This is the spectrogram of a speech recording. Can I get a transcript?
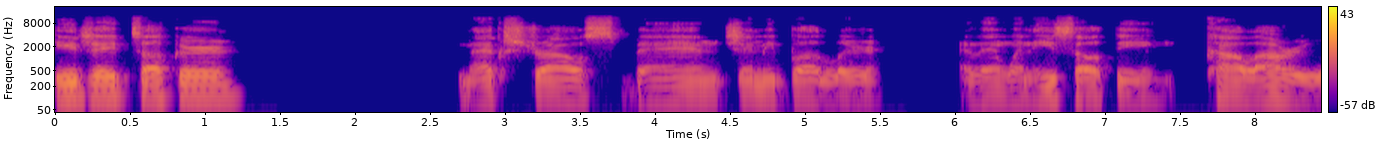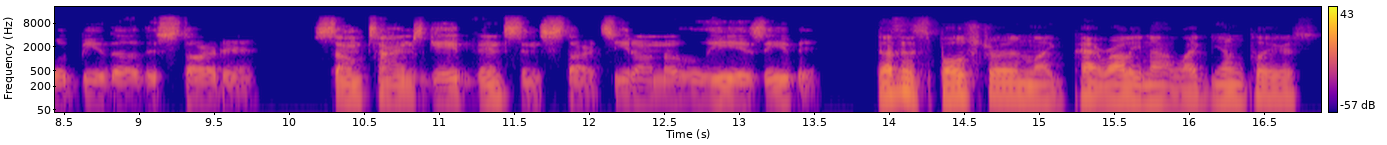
PJ Tucker, Max Strus, Bam, Jimmy Butler. And then when he's healthy, Kyle Lowry would be the other starter. Sometimes Gabe Vincent starts. You don't know who he is either. Doesn't Spoelstra and like Pat Riley not like young players?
